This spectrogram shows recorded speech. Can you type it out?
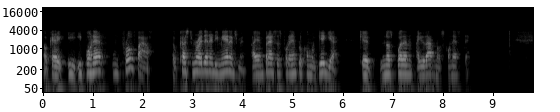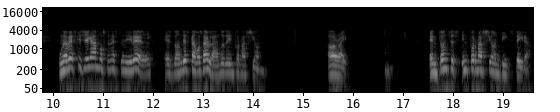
Okay, y, poner un profile of Customer Identity Management. Hay empresas, por ejemplo, como Gigya, que nos pueden ayudarnos con este. Una vez que llegamos en este nivel, es donde estamos hablando de información. All right. Entonces, información beats data.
